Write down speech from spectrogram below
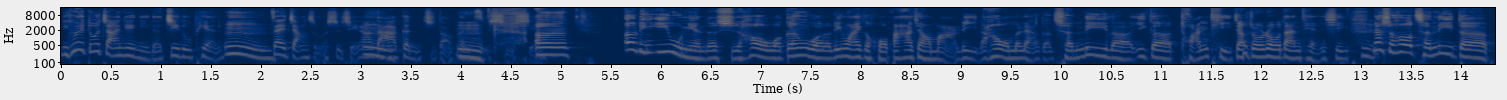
你可以多讲一点你的纪录片，嗯，在讲什么事情，让大家更知道、更仔细些。嗯，二零一五年的时候，我跟我的另外一个伙伴，他叫玛丽，然后我们两个成立了一个团体，叫做肉蛋甜心。那时候成立的，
